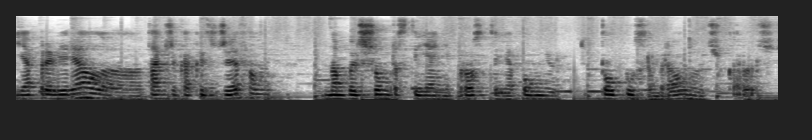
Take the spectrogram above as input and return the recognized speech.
Я проверял, э, так же как и с Джеффом, на большом расстоянии. Просто я помню, толпу собрал ночью, короче.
